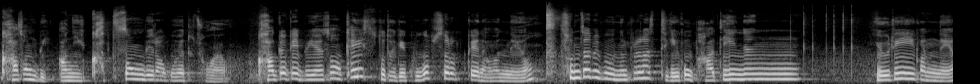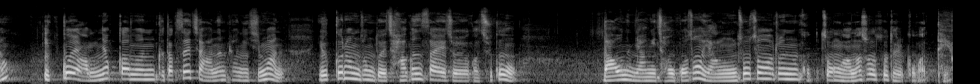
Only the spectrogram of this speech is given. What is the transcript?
가성비, 아니 갓성비라고 해도 좋아요. 가격에 비해서 케이스도 되게 고급스럽게 나왔네요. 손잡이 부분은 플라스틱이고 바디는 유리 같네요. 입구의 압력감은 그닥 세지 않은 편이지만 6g 정도의 작은 사이즈여가지고 나오는 양이 적어서 양 조절은 걱정 안 하셔도 될 것 같아요.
